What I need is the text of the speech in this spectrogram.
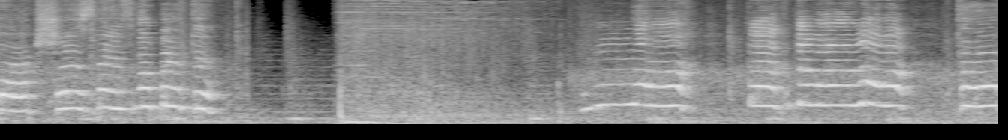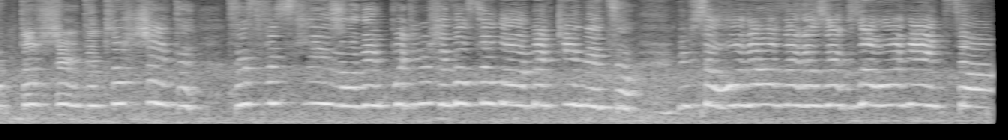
Так, що з нею зробити? На! Так, давай лава! Так, тушити, тушити! Це слізо, потім ще на село накинеться! І вся горя зараз як загоріться!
